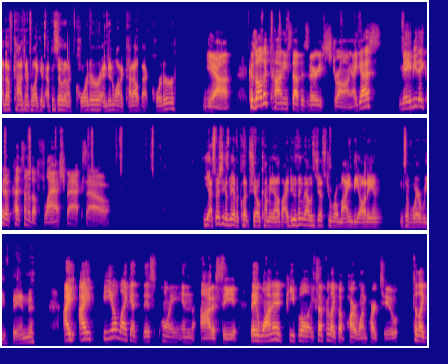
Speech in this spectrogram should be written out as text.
enough content for like an episode and a quarter and didn't want to cut out that quarter. Yeah. Because all the Connie stuff is very strong. I guess maybe they could have cut some of the flashbacks out. Yeah, especially because we have a clip show coming up. I do think that was just to remind the audience of where we've been. I I feel like at this point in Odyssey, they wanted people, except for like the part one, part two, to like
